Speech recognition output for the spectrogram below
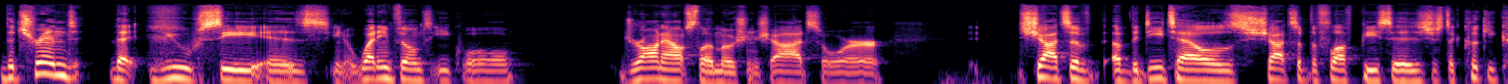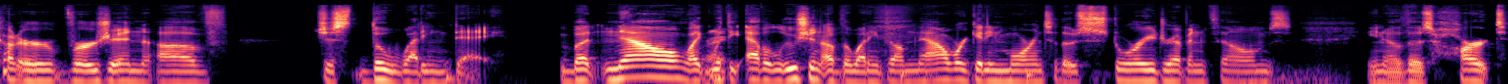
the trend that you see is, you know, wedding films equal drawn out slow motion shots or shots of of the details, shots of the fluff pieces, just a cookie cutter version of just the wedding day. But now, like right. with the evolution of the wedding film, now we're getting more into those story driven films you know those heart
